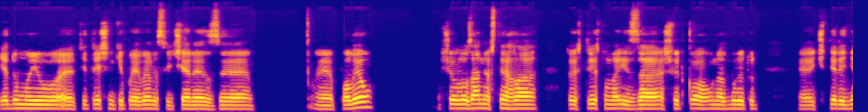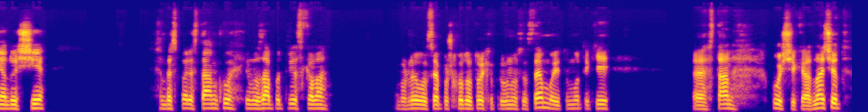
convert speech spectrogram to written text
Я думаю, е, ці тріщинки з'явилися через е, е, полив, що лоза не встигла, тобто тріснула із-за швидкого. У нас були тут 4 дня дощі без перестанку, і лоза потріскала. Можливо, це пошкодило трохи провину систему, і тому такий е, стан кущика. Значить,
